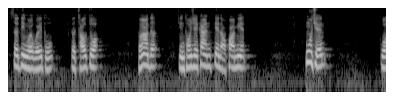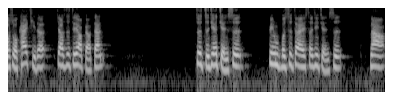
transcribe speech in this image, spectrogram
设定为唯独的操作。同样的，请同学看电脑画面。目前我所开启的教师资料表单是直接检视，并不是在设计检视。那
